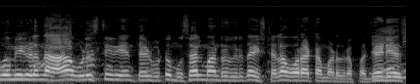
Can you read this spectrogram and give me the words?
ಭೂಮಿಗಳನ್ನ ಉಳಿಸ್ತೀವಿ ಅಂತ ಹೇಳ್ಬಿಟ್ಟು ಮುಸಲ್ಮಾನರ ವಿರುದ್ಧ ಇಷ್ಟೆಲ್ಲ ಹೋರಾಟ ಮಾಡಿದ್ರಪ್ಪ ಜೆ ಡಿ ಎಸ್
